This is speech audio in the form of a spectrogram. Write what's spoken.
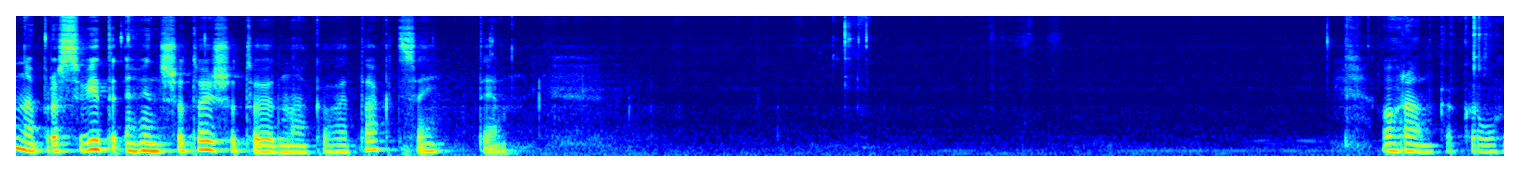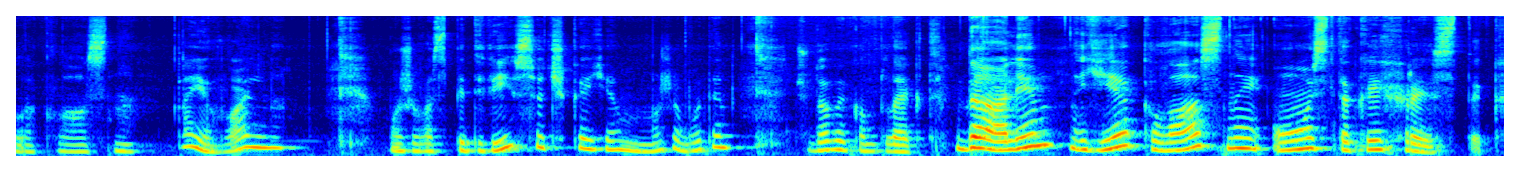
на просвіт він що той, що той однаковий. Так, цей темний. Огранка кругла, класна. Та й овальна. Може, у вас підвісочка є, може бути чудовий комплект. Далі є класний ось такий хрестик.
